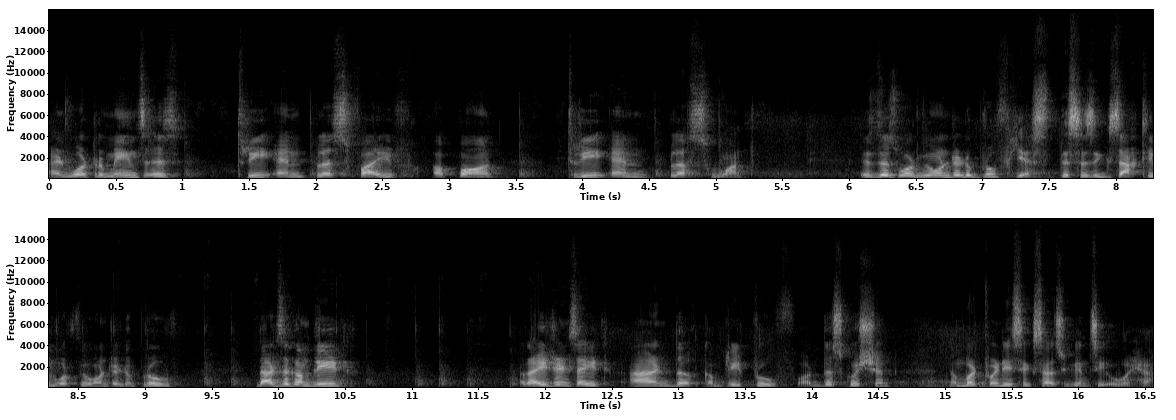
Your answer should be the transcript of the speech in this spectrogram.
and what remains is 3n plus 5 upon 3n plus 1. Is this what we wanted to prove? Yes, this is exactly what we wanted to prove that's the complete right hand side and the complete proof for this question number 26 as you can see over here.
